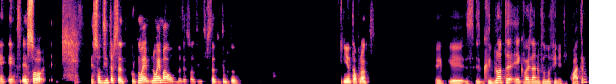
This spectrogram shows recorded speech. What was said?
É, é, é, só. É só desinteressante, porque não é, não é mau, mas é só desinteressante o tempo todo. E então pronto. É que, que nota é que vais dar no filme Affinity? 4?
